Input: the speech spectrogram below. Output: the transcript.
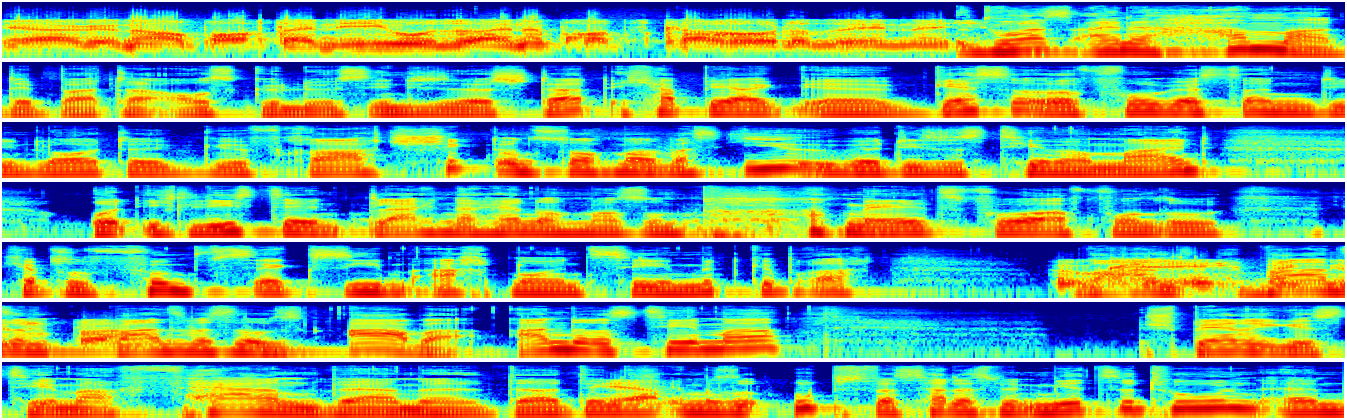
Ja, genau. Braucht dein Ego so eine Protzkarre oder so ähnlich? Du hast eine Hammerdebatte ausgelöst in dieser Stadt. Ich habe ja äh, gestern oder vorgestern die Leute gefragt, schickt uns doch mal, was ihr über dieses Thema meint. Und ich lese dir gleich nachher noch mal so ein paar Mails vor von so, ich habe so fünf, sechs, sieben, acht, neun, zehn mitgebracht. Okay, Wahnsinn, Wahnsinn. Wahnsinn, was los ist. Aber anderes Thema, sperriges Thema, Fernwärme. Da denke Ja. ich immer so, ups, was hat das mit mir zu tun? Ähm,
